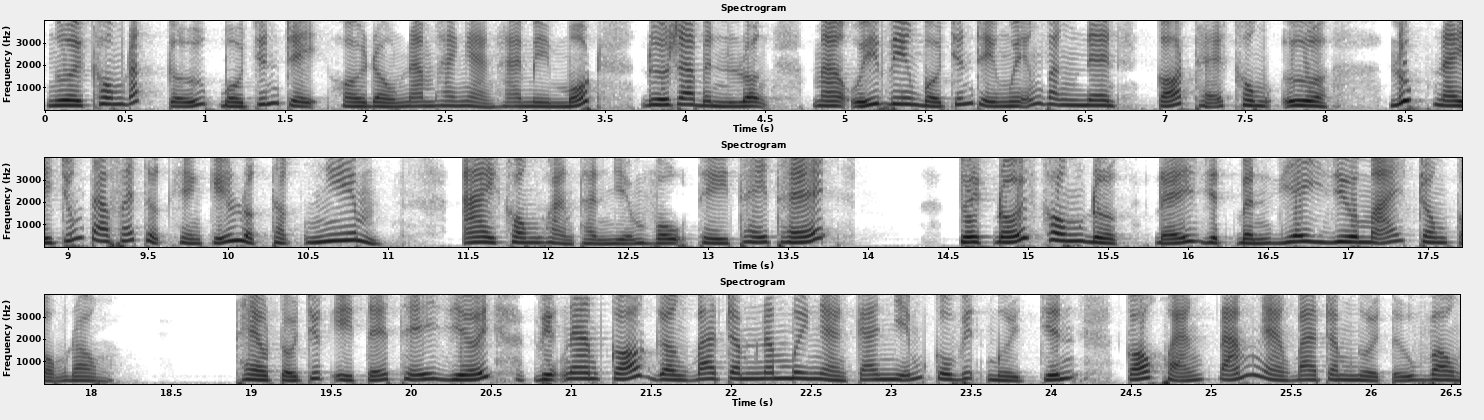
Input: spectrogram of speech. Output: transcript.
người không đắc cử Bộ Chính trị hồi đầu năm 2021, đưa ra bình luận mà Ủy viên Bộ Chính trị Nguyễn Văn Nên có thể không ưa, Lúc này chúng ta phải thực hiện kỷ luật thật nghiêm. Ai không hoàn thành nhiệm vụ thì thay thế. Tuyệt đối không được để dịch bệnh dây dưa mãi trong cộng đồng. Theo Tổ chức Y tế Thế giới, Việt Nam có gần 350.000 ca nhiễm COVID-19, có khoảng 8.300 người tử vong.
